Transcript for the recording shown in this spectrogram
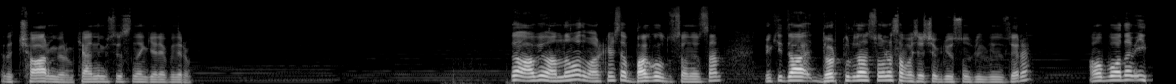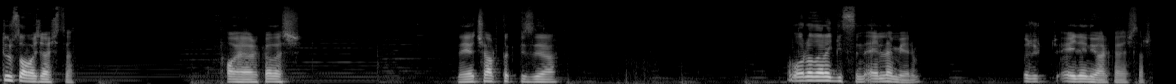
Ya da çağırmıyorum. Kendim üstesinden gelebilirim. Da abi anlamadım arkadaşlar bug oldu sanırsam. Çünkü daha 4 turdan sonra savaş açabiliyorsunuz bildiğiniz üzere. Ama bu adam ilk tur savaş açtı. Ay arkadaş. Neye çarptık biz ya? Ama oralara gitsin. Ellemeyelim. Çocuk eğleniyor arkadaşlar.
